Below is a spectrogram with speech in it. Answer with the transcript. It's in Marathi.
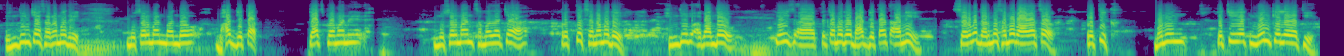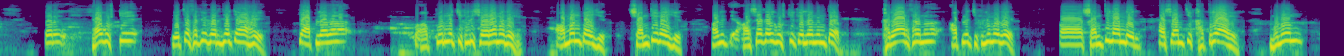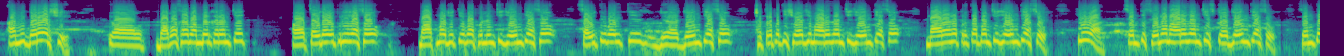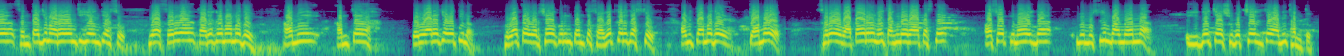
हिंदूंच्या सणामध्ये मुसलमान बांधव भाग घेतात. त्याचप्रमाणे मुसलमान समाजाच्या प्रत्येक सणामध्ये हिंदू बांधव ते त्याच्यामध्ये भाग घेतात. आणि सर्व धर्मसमभावाचं प्रतीक म्हणून त्याची एक नोंद केली जाते. तर ह्या गोष्टी याच्यासाठी गरजेच्या आहे की आपल्याला पूर्ण चिखली शहरामध्ये अमन पाहिजे शांती पाहिजे. आणि अशा काही गोष्टी केल्यानंतर खऱ्या अर्थानं आपल्या चिखलीमध्ये शांती नांदेल अशी आमची खात्री आहे. म्हणून आम्ही दरवर्षी बाबासाहेब आंबेडकरांचे चौदा एप्रिल असो महात्मा ज्योतिबा फुलेंची जयंती असो सावित्रीबाईची ज- जयंती असो छत्रपती शिवाजी महाराजांची जयंती असो महाराणा प्रतापांची जयंती असो किंवा संत सेना महाराजांची जयंती असो संत संताजी महाराजांची जयंती असो या सर्व कार्यक्रमामध्ये आम्ही आमच्या परिवाराच्या वतीनं फुलाचा वर्षाव करून त्यांचं स्वागत करत असतो. आणि त्यामध्ये त्यामुळं सर्व वातावरण हे चांगले राहत असते. असं पुन्हा एकदा मी मुस्लिम बांधवांना ईदेच्या शुभेच्छा देतो आणि थांबतो.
